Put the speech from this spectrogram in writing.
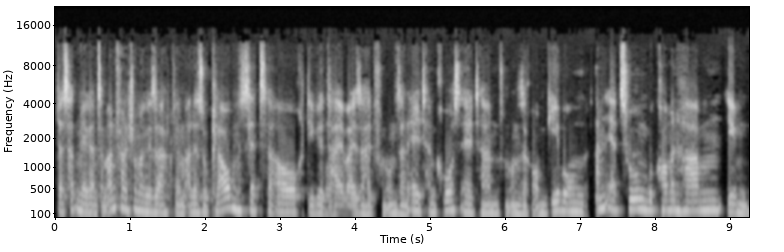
das hatten wir ganz am Anfang schon mal gesagt, wir haben alle so Glaubenssätze auch, die wir ja. teilweise halt von unseren Eltern, Großeltern, von unserer Umgebung anerzogen bekommen haben. Eben,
